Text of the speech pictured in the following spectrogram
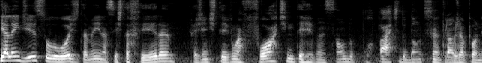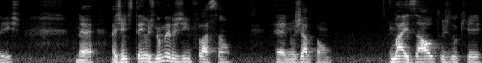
E além disso, hoje também, na sexta-feira, a gente teve uma forte intervenção do, por parte do Banco Central japonês. Né? A gente tem os números de inflação é, no Japão mais altos do que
